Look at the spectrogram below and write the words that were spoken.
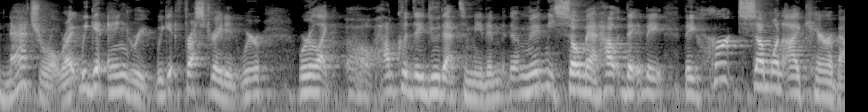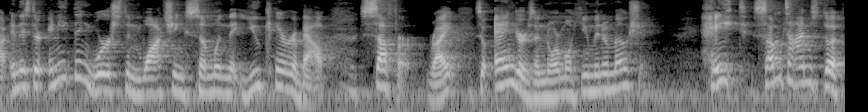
natural, right? We get angry, we get frustrated, we're we're like, oh, how could they do that to me? They, they made me so mad. How they, they they hurt someone I care about. And is there anything worse than watching someone that you care about suffer, right? So anger is a normal human emotion. Hate. Sometimes the,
